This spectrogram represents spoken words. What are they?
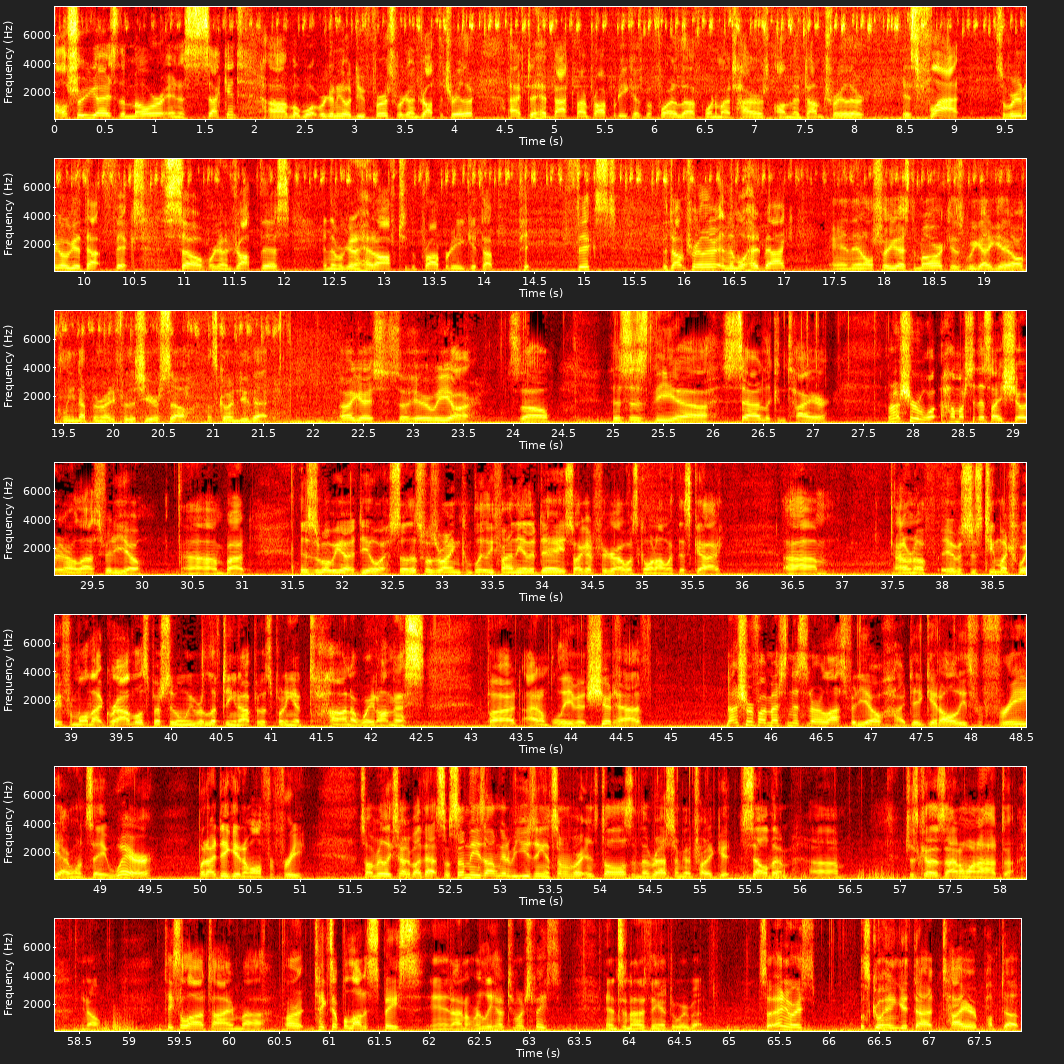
I'll show you guys the mower in a second, uh, but what we're gonna go do first, we're gonna drop the trailer. I have to head back to my property because before I left, one of my tires on the dump trailer is flat. So we're gonna go get that fixed. So we're gonna drop this and then we're gonna head off to the property, get that fixed, the dump trailer, and then we'll head back and then I'll show you guys the mower because we got to get it all cleaned up and ready for this year so let's go and do that all right guys so here we are so this is the uh, sad looking tire I'm not sure what, how much of this I showed in our last video um, but this is what we got to deal with so this was running completely fine the other day so I got to figure out what's going on with this guy um, I don't know if it was just too much weight from all that gravel especially when we were lifting it up it was putting a ton of weight on this but I don't believe it should have not sure if I mentioned this in our last video. I did get all these for free. I won't say where, but I did get them all for free. So I'm really excited about that. So some of these I'm gonna be using in some of our installs and the rest I'm gonna try to get sell them. Um, just cause I don't wanna have to, you know, it takes a lot of time, uh, or it takes up a lot of space and I don't really have too much space. And it's another thing I have to worry about. So anyways, let's go ahead and get that tire pumped up.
